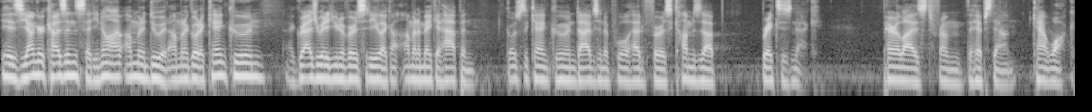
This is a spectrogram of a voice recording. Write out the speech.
his younger cousin said, You know, I'm, I'm going to do it. I'm going to go to Cancun. I graduated university. Like, I'm going to make it happen. Goes to Cancun, dives in a pool head first, comes up, breaks his neck, paralyzed from the hips down, can't walk.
